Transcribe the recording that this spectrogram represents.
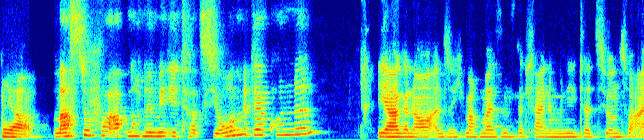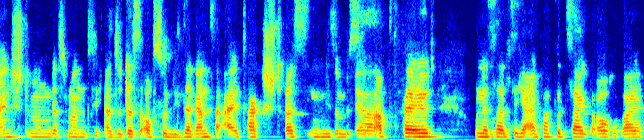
Ja. Machst du vorab noch eine Meditation mit der Kundin? Ja, genau. Also ich mache meistens eine kleine Meditation zur Einstimmung, dass man, also dass auch so dieser ganze Alltagsstress irgendwie so ein bisschen ja. abfällt. Und das hat mhm. sich einfach gezeigt, auch weil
